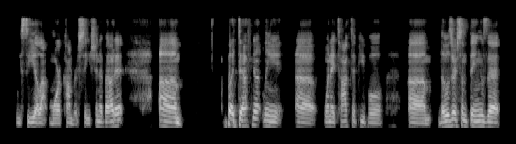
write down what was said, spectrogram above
We see a lot more conversation about it. Um, but definitely, uh, when I talk to people, um, those are some things that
